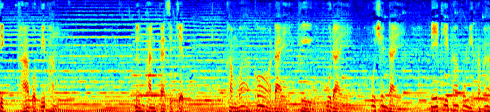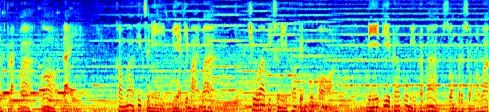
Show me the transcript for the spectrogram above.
สิกขาบทวิพัง1087 คำว่าก็ใดคือผู้ใด ผู้เช่นใด นี้ที่พระผู้มีพระภาคตรัสว่าก็ใดคำว่าภิกษุณีมีอธิบายว่า ชื่อว่าภิกษุณีเพราะเป็นผู้ขอ นี้ที่พระผู้มีพระภาคทรงประสงค์เอาว่า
